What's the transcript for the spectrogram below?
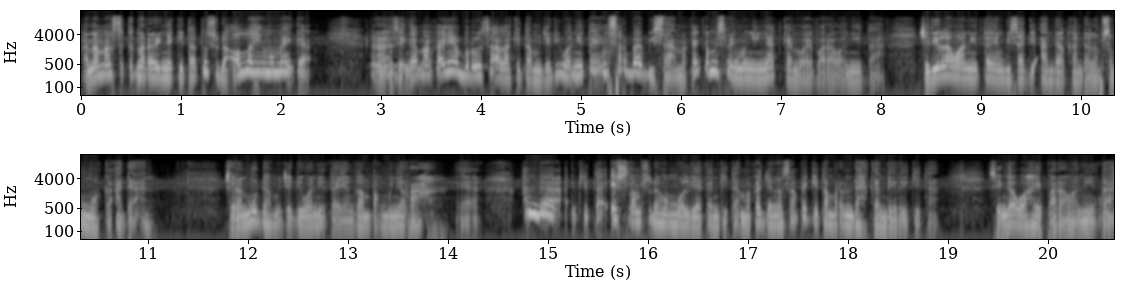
Karena memang sekenarinya kita tuh sudah Allah yang memegang. Nah, sehingga makanya berusahalah kita menjadi wanita yang serba bisa. Makanya kami sering mengingatkan wahai para wanita, jadilah wanita yang bisa diandalkan dalam semua keadaan. Jangan mudah menjadi wanita yang gampang menyerah ya. Anda kita Islam sudah memuliakan kita, maka jangan sampai kita merendahkan diri kita. Sehingga wahai para wanita,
